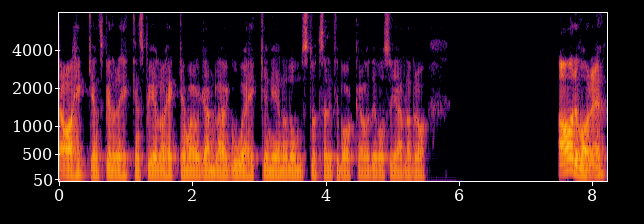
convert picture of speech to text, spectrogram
här, ja, Häcken spelade Häckenspel och Häcken var gamla goa Häcken igen och de studsade tillbaka och det var så jävla bra. Ja, det var det.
